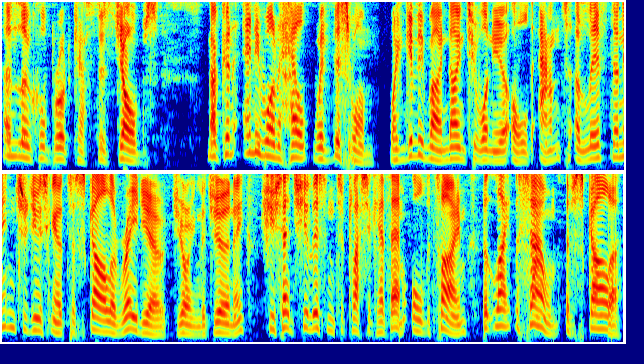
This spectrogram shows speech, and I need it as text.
and local broadcasters jobs. Now, can anyone help with this one? I can give my 91 year old aunt a lift and introducing her to Scala Radio during the journey. She said she listened to Classic FM all the time, but liked the sound of Scala.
